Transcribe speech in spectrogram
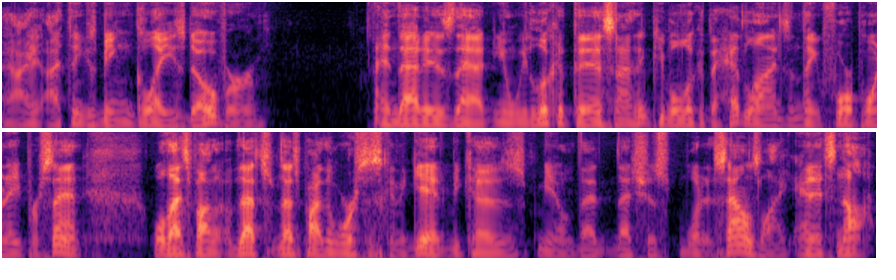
I, I think is being glazed over. And that is that you know we look at this and i think people look at the headlines and think 4.8% well that's probably that's that's probably the worst it's going to get because you know that that's just what it sounds like. And it's not.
